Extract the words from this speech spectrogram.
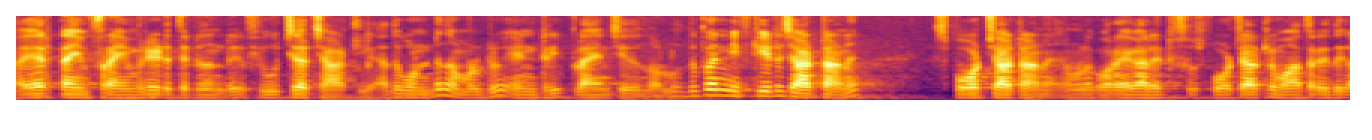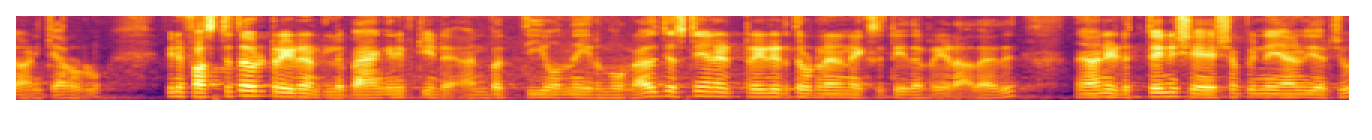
ഹയർ ടൈം ഫ്രെയിമിൽ എടുത്തിട്ടുണ്ട് ഫ്യൂച്ചർ ചാർട്ടിൽ അതുകൊണ്ട് നമ്മളൊരു എൻട്രി പ്ലാൻ ചെയ്തെന്നുള്ളൂ. ഇതിപ്പോൾ നിഫ്റ്റിയുടെ ചാർട്ടാണ് സ്പോട്ട് ചാർട്ടാണ്. നമ്മൾ കുറേ കാലമായിട്ട് സ്പോട്ട് ചാർട്ടിൽ മാത്രമേ ഇത് കാണിക്കാറുള്ളൂ. പിന്നെ ഫസ്റ്റത്തെ ഒരു ട്രേഡ് കണ്ടില്ലേ ബാങ്ക് നിഫ്റ്റീന്റെ അൻപത്തി ഒന്ന് ഇരുന്നൂറ് അത് ജസ്റ്റ് ഞാൻ ട്രേഡ് എടുത്ത ഉടനെ ഞാൻ എക്സിറ്റ് ചെയ്ത ട്രേഡാണ് അതായത് ഞാൻ എടുത്തതിന് ശേഷം പിന്നെ ഞാൻ വിചാരിച്ചു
